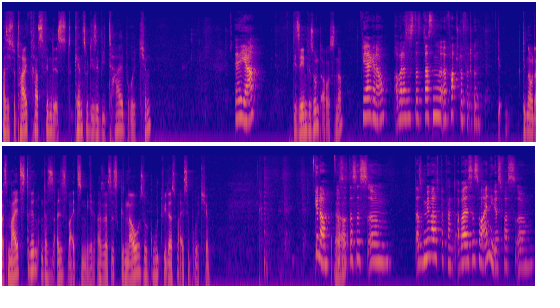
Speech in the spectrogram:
was ich total krass finde, ist, kennst du diese Vitalbrötchen? Äh, ja. Die sehen gesund aus, ne? Ja, genau. Aber das ist, das, das sind äh, Farbstoffe drin. G genau, das Malz drin und das ist alles Weizenmehl. Also das ist genauso gut wie das weiße Brötchen. Genau, ja. das ist, das ist ähm, also mir war das bekannt, aber es ist so einiges, was ähm,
